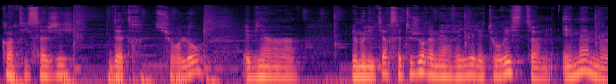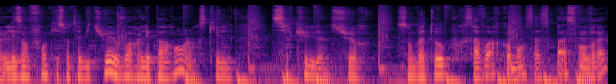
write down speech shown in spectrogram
Quand il s'agit d'être sur l'eau, eh bien, le moniteur sait toujours émerveiller les touristes et même les enfants qui sont habitués, voire les parents lorsqu'ils circulent sur son bateau pour savoir comment ça se passe en vrai,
